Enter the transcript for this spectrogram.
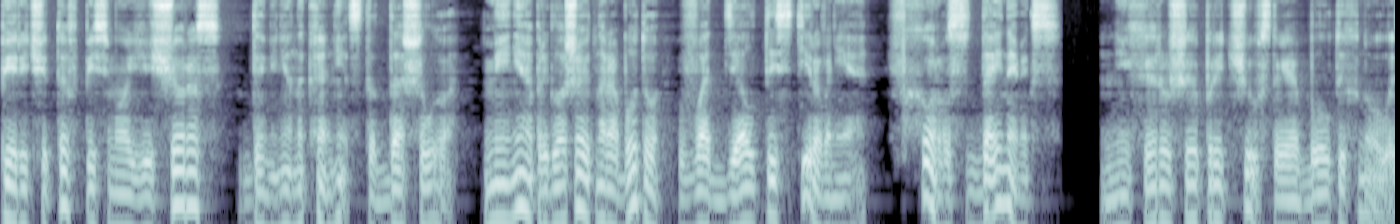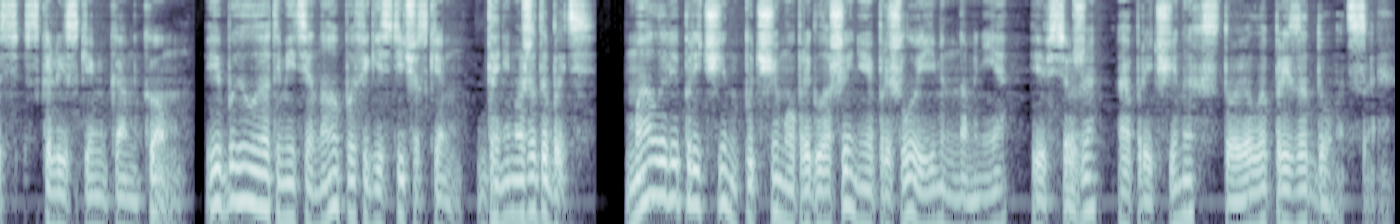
Перечитав письмо еще раз, до меня наконец-то дошло. Меня приглашают на работу в отдел тестирования. В Horus Dynamics. Нехорошее предчувствие бултыхнулось склизким комком и было отметено пофигистическим. Да не может быть. Мало ли причин, почему приглашение пришло именно мне, и все же о причинах стоило призадуматься.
